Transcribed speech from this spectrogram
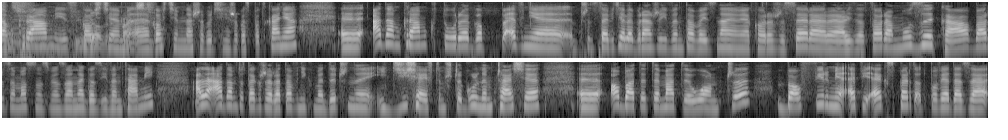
Adam Kram jest gościem, e, gościem naszego dzisiejszego spotkania. E, Adam Kram, którego pewnie przedstawiciele branży eventowej znają jako reżysera, realizatora, muzyka, bardzo mocno związanego z eventami, ale Adam to także ratownik medyczny i dzisiaj w tym szczególnym czasie e, oba te tematy łączy, bo w firmie Epi Expert odpowiada za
